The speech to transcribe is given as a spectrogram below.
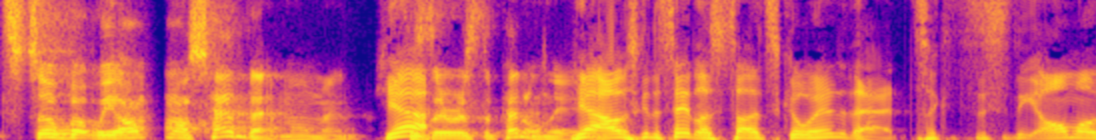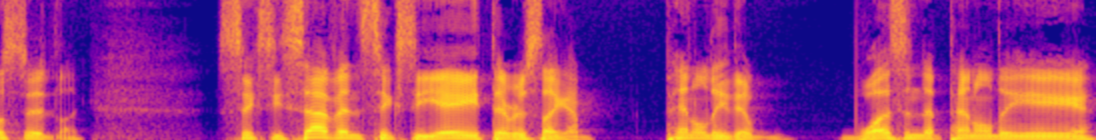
so but we almost had that moment. Yeah, because there was the penalty. Yeah, I was gonna say let's let's go into that. It's like this is the almost at like 67, 68. There was like a penalty that wasn't a penalty.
